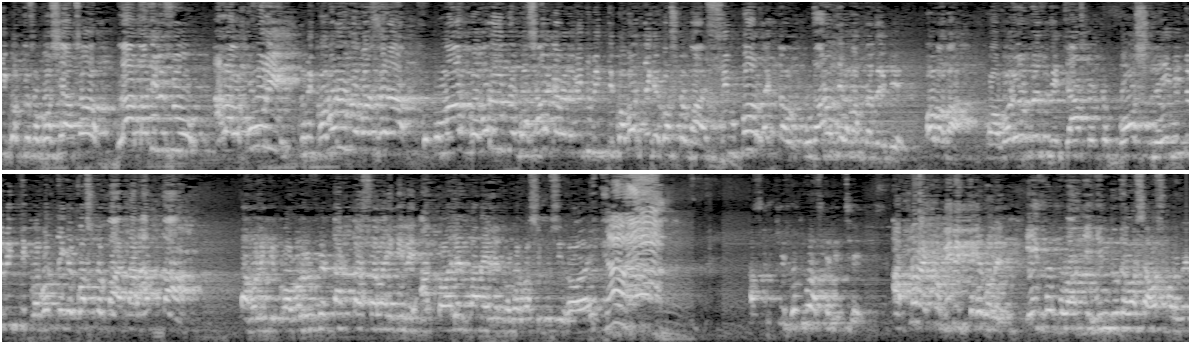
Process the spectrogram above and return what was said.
কি করতেছো, বসে আছো? লা তাজিলসু আলাল কুবুরি, তুমি কবরের উপরে বসবে না। তোমার কবরের উপরে বসার কারণে মৃত্যু কবর থেকে কষ্ট পায়। সিম্পল একটা উদাহরণ দিলাম আপনাদেরকে। ও বাবা, কবরের উপরে যদি জাস্ট একটু বস নেই মৃত্যু ব্যক্তি কবর থেকে কষ্ট পায়, তার আত্মা তাহলে কি কবরের উপরে টাকটা চালাই দিলে আর টয়লেট বানাইলে কবরবাসী খুশি হয়? না। কি ফতুয়া আজকে দিচ্ছে? আপনারা একটু বিবেক থেকে বলেন এই ফতুয়া কি হিন্দু দেওয়ার সাহস করবে?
